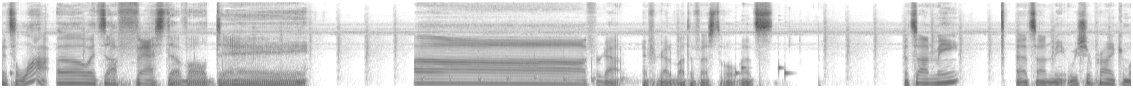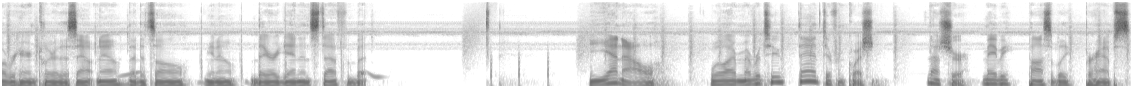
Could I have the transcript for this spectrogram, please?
It's a lot. Oh, it's a festival day. Uh, I forgot. I forgot about the festival. That's that's on me. That's on me. We should probably come over here and clear this out now that it's all, you know, there again and stuff. But, yeah, now. Will I remember to? That different question. Not sure. Maybe, possibly, perhaps.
